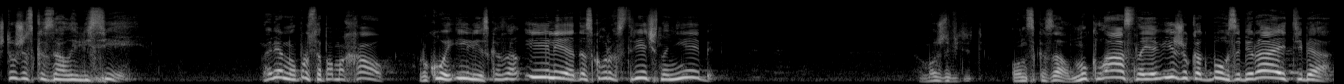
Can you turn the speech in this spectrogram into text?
Что же сказал Елисей? Наверное, он просто помахал рукой Илии и сказал, Илия, до скорых встреч на небе. Может быть, он сказал, ну классно, я вижу, как Бог забирает тебя,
